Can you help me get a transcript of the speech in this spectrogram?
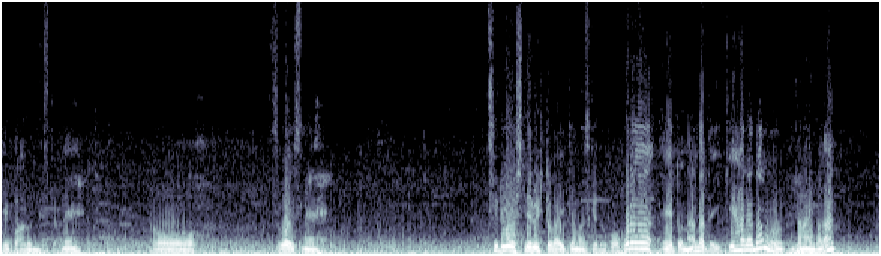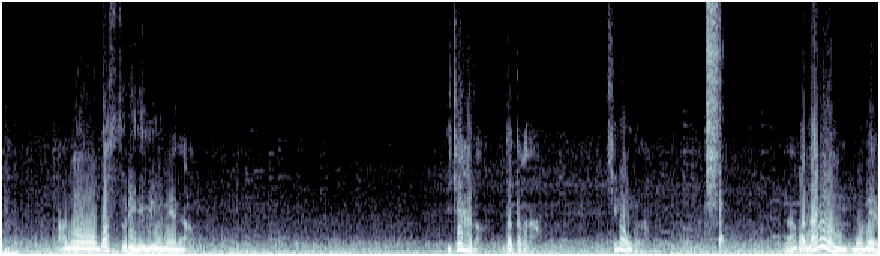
結構あるんですけどね。おすごいですね。釣りをしてる人がいてますけど、これ、えっ、ー、と、なんだった池原ダムじゃないかな？あの、バス釣りで有名な。池原だったかな？違うんかな？なんか奈良もね、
